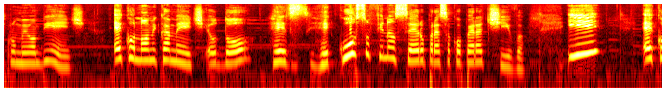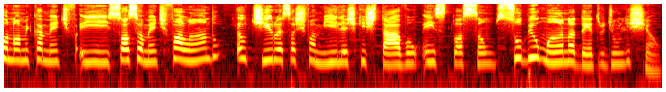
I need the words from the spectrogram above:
para o meio ambiente. Economicamente, eu dou res, recurso financeiro para essa cooperativa. E economicamente e socialmente falando, eu tiro essas famílias que estavam em situação subhumana dentro de um lixão.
